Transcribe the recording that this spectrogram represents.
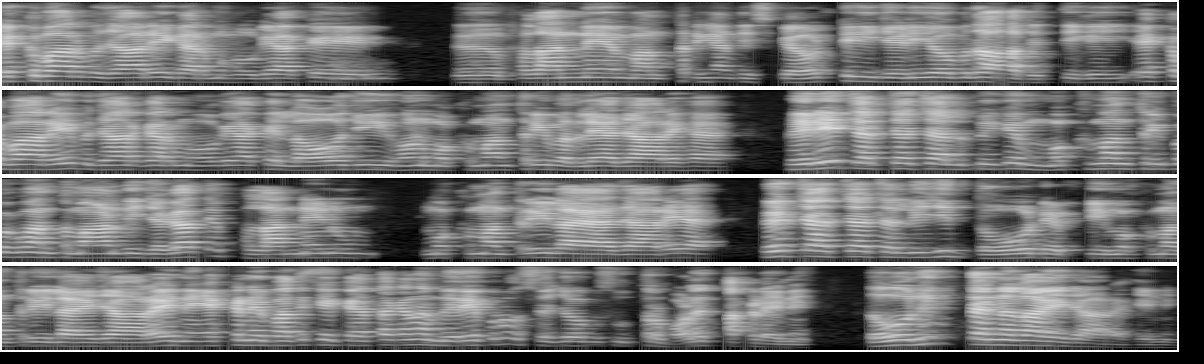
ਇੱਕ ਵਾਰ ਬਾਜ਼ਾਰ ਇਹ ਗਰਮ ਹੋ ਗਿਆ ਕਿ ਫਲਾਨੇ ਮੰਤਰੀਆਂ ਦੀ ਸਿਕਿਉਰਿਟੀ ਜਿਹੜੀ ਉਹ ਵਧਾ ਦਿੱਤੀ ਗਈ। ਇੱਕ ਵਾਰ ਇਹ ਬਾਜ਼ਾਰ ਗਰਮ ਹੋ ਗਿਆ ਕਿ ਲਓ ਜੀ ਹੁਣ ਮੁੱਖ ਮੰਤਰੀ ਬਦਲਿਆ ਜਾ ਰਿਹਾ ਹੈ। ਫਿਰ ਇਹ ਚਰਚਾ ਚੱਲ ਪਈ ਕਿ ਮੁੱਖ ਮੰਤਰੀ ਭਗਵੰਤ ਮਾਨ ਦੀ ਜਗ੍ਹਾ ਤੇ ਫਲਾਨੇ ਨੂੰ ਮੁੱਖ ਮੰਤਰੀ ਲਾਇਆ ਜਾ ਰਿਹਾ ਹੈ। ਫਿਰ ਚਰਚਾ ਚੱਲੀ ਜੀ ਦੋ ਡਿਪਟੀ ਮੁੱਖ ਮੰਤਰੀ ਲਾਏ ਜਾ ਰਹੇ ਨੇ। ਇੱਕ ਨੇ ਵੱਧ ਕੇ ਕਹਿਤਾ ਕਹਿੰਦਾ ਮੇਰੇ ਭਰੋਸੇਯੋਗ ਸੂਤਰ ਬੜੇ ਤਕੜੇ ਨੇ। ਦੋ ਨਹੀਂ ਤਿੰਨ ਲਾਏ ਜਾ ਰਹੇ ਨੇ।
